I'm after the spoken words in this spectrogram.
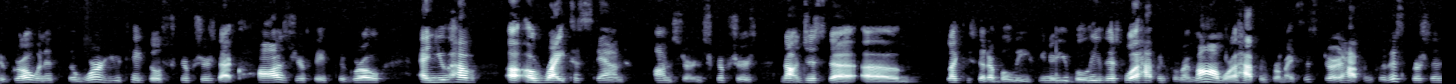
to grow, and it's the word. You take those scriptures that cause your faith to grow, and you have a, a right to stand on certain scriptures, not just a, um, like you said, a belief. You know, you believe this. What happened for my mom, or it happened for my sister, it happened for this person.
